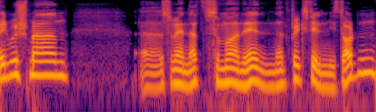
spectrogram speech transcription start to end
Irishman, eh, som, er net, som en Netflix-film i starten.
